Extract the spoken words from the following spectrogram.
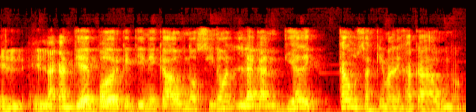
la cantidad de poder que tiene cada uno, sino la cantidad de causas que maneja cada uno.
